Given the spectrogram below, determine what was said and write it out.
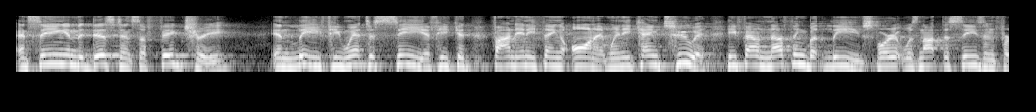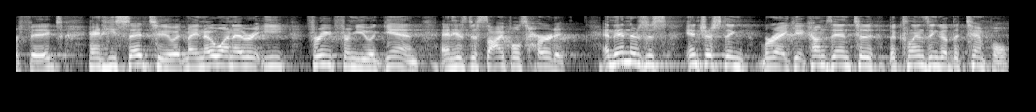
And seeing in the distance a fig tree in leaf, he went to see if he could find anything on it. When he came to it, he found nothing but leaves, for it was not the season for figs. And he said to it, May no one ever eat fruit from you again. And his disciples heard it. And then there's this interesting break. It comes into the cleansing of the temple.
